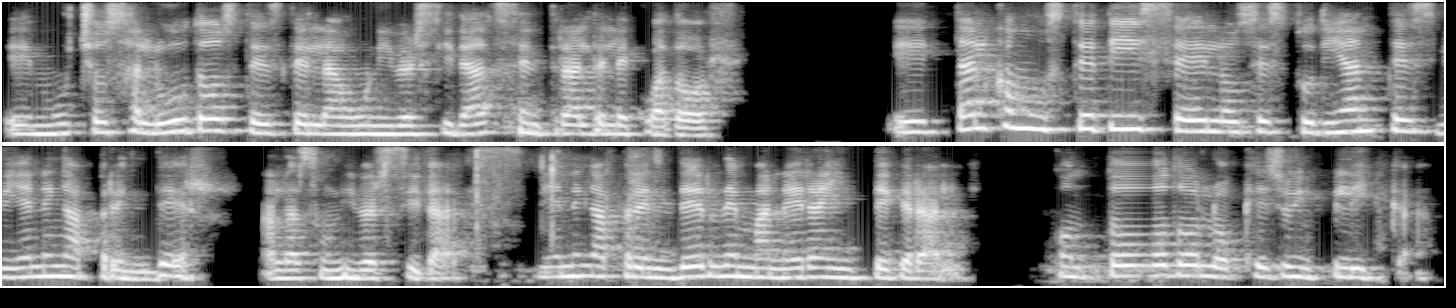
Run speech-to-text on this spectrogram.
Eh, muchos saludos desde la Universidad Central del Ecuador. Tal como usted dice, los estudiantes vienen a aprender a las universidades, vienen a aprender de manera integral, con todo lo que ello implica.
